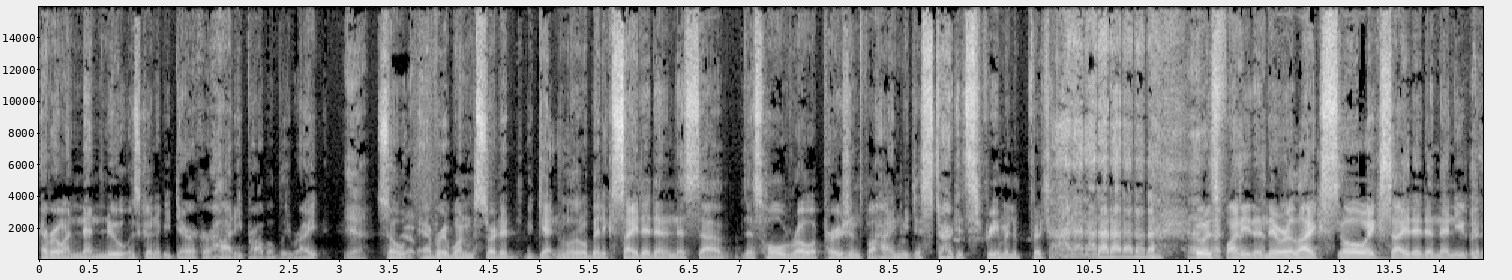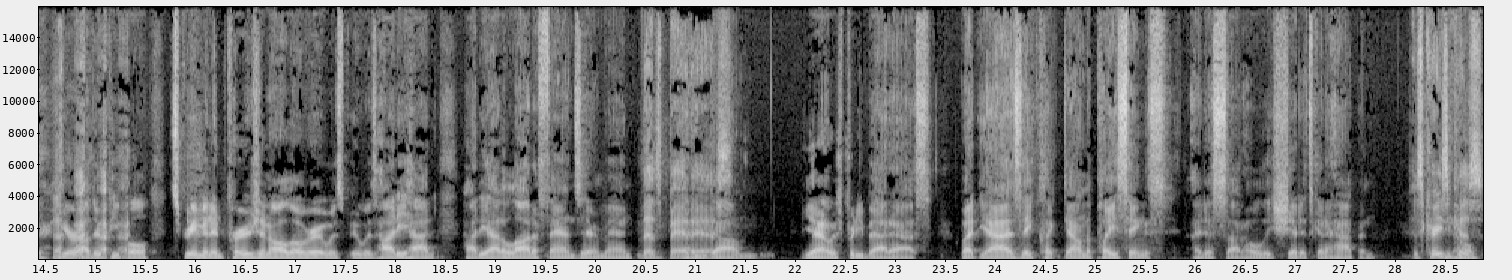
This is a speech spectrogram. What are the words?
everyone then knew it was going to be Derek or Hadi, probably, right? Yeah. So Yep. everyone started getting a little bit excited, and this uh, this whole row of Persians behind me just started screaming. and Persian, "Ah, da, da, da, da, da, da." It was funny. Then they were like so excited, and then you could hear other people screaming in Persian all over. It was it was Hadi had Hadi had a lot of fans there, man. That's badass. And um, yeah, it was pretty badass. But yeah, as they clicked down the placings, I just thought, holy shit, it's gonna happen. It's crazy you know? because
